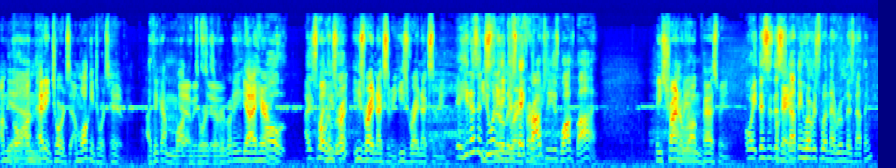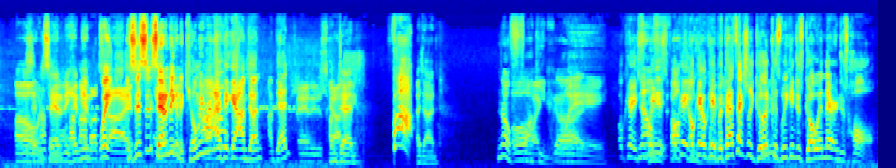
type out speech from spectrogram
I'm go. I'm I'm- heading towards. I'm walking towards him. I think I'm walking me towards too. everybody. Yeah, I hear him. Oh, I just oh, he's right. He's right next to me. He's right next to me. Yeah, he doesn't He's do anything. literally Just right in stay crouched and he just walks by. He's trying to I'm walk past me. Oh wait, this is this Okay. is nothing. Whoever's in that room, there's nothing. Oh, nothing? insanity hit me. I'm about to Wait, die is this insanity insanity. gonna kill me right now? I think yeah, I'm done. I'm dead. Just I'm dead. me. Fuck. I died. No Oh my fucking God. way. Okay, so No we just, okay, okay, okay, way. but that's actually good because we can just go in there and just haul.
